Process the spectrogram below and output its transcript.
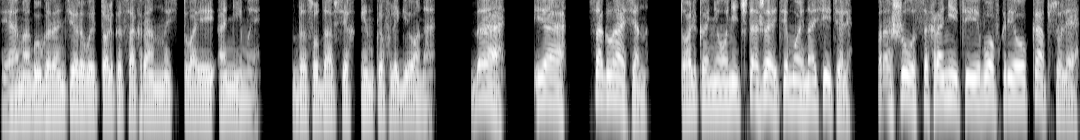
«Я могу гарантировать только сохранность твоей анимы до суда всех инков Легиона». «Да, я согласен. Только не уничтожайте мой носитель. Прошу, сохраните его в криокапсуле»,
